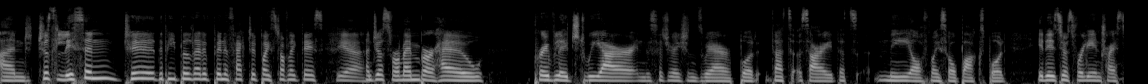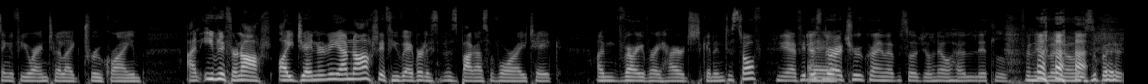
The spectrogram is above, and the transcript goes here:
and just listen to the people that have been affected by stuff like this Yeah. and just remember how privileged we are in the situations we are. But that's sorry, that's me off my soapbox. But it is just really interesting if you are into like true crime, and even if you're not, I generally am not. If you've ever listened to this podcast before, I take I'm very very hard to get into stuff. yeah, if you listen to Uh, our true crime episode, you'll know how little Fionnuala knows about.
